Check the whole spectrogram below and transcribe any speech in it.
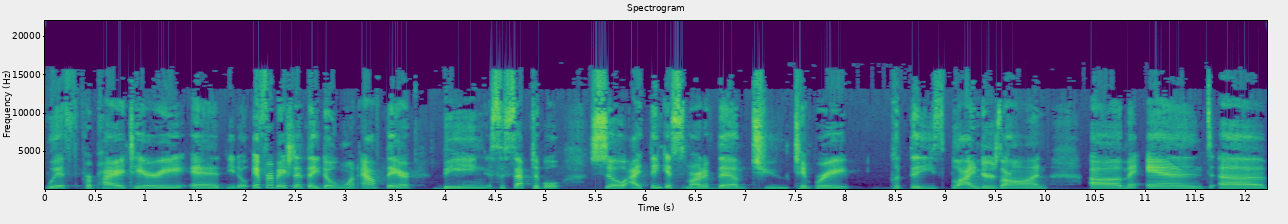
with proprietary and you know information that they don't want out there being susceptible. So I think it's smart of them to temporarily put these blinders on um, and uh,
